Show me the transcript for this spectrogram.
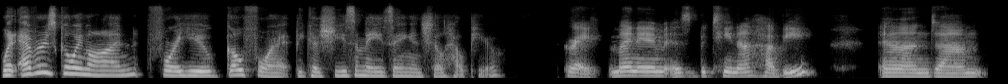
whatever is going on for you, go for it because she's amazing and she'll help you. Great. My name is Bettina Hubby, and um,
